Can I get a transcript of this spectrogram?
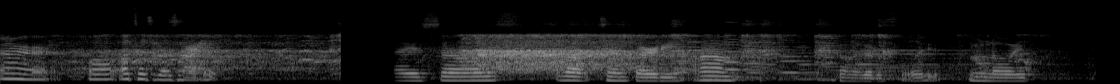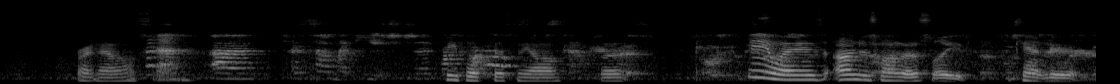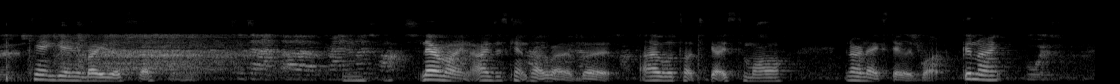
Alright, well, I'll touch you guys in a bit. Okay, so it's about 10.30. I'm gonna go to sleep. I'm annoyed right now, so. People piss me off. But anyways, I'm just gonna go to sleep. Can't do it. can't get anybody to fucking. Mm. Never mind. I just can't talk about it, but I will talk to you guys tomorrow in our next daily vlog. Good night.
